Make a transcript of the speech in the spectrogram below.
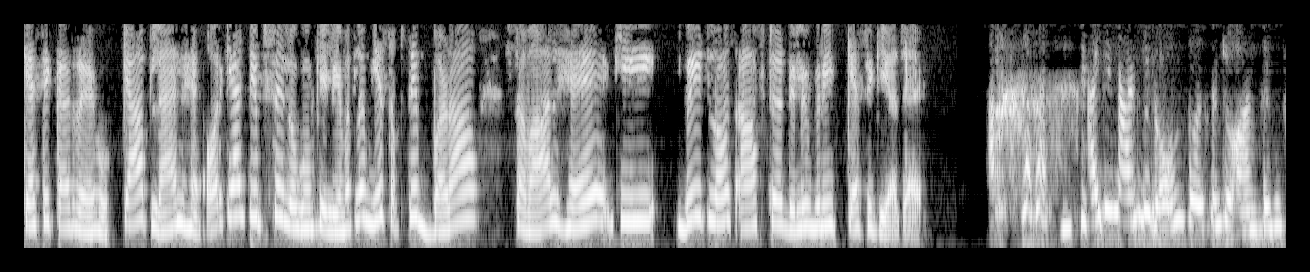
कैसे कर रहे हो? क्या प्लान है? और क्या टिप्स है लोगों के लिए? मतलब ये सबसे बड़ा सवाल है कि वेट लॉस आफ्टर डिलीवरी कैसे किया जाए? I think I'm the wrong person to answer this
